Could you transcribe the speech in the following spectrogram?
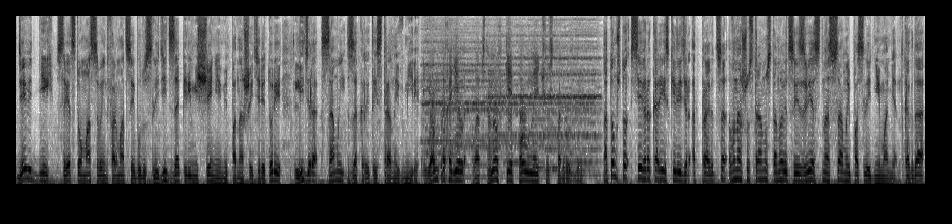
Девять дней средства массовой информации будут следить за перемещениями по нашей территории лидера самой закрытой страны в мире. Прием проходил в обстановке полной чувства дружбы. О том, что северокорейский лидер отправится в нашу страну, становится известно самый последний момент, когда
